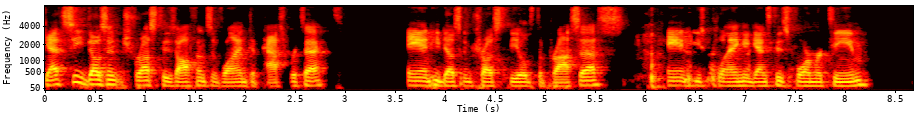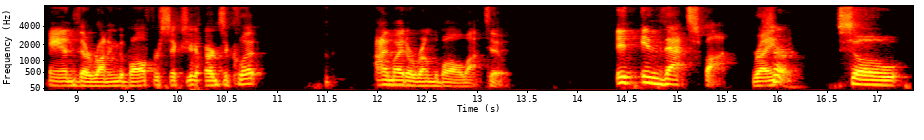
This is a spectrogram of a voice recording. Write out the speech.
Getsy doesn't trust his offensive line to pass protect and he doesn't trust Fields to process, and he's playing against his former team and they're running the ball for six yards a clip, I might have run the ball a lot too. In in that spot, right? Sure. So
